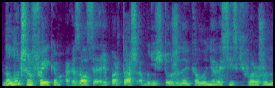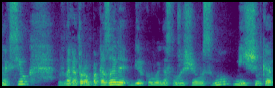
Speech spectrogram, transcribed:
Но лучшим фейком оказался репортаж об уничтоженной колонии российских вооруженных сил, на котором показали бирку военнослужащего ВСНУ Мищенко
